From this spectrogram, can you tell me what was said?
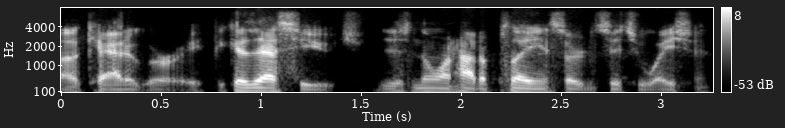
uh, category because that's huge. Just knowing how to play in certain situations.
